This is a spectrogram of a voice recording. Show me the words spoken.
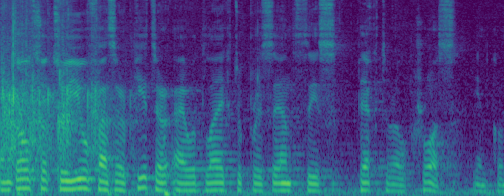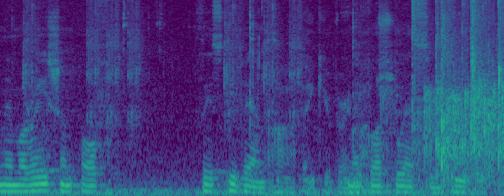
And also to you, Father Peter, I would like to present this pectoral cross in commemoration of this event. Ah, thank you very May much. God bless you. Thank you.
